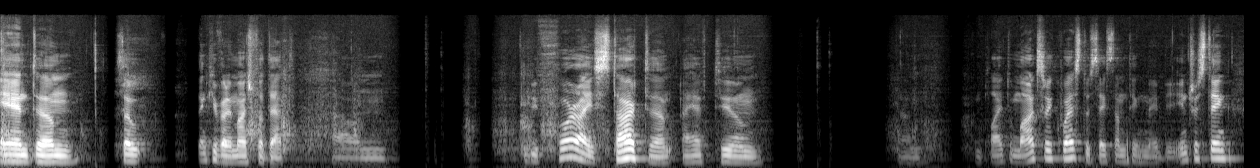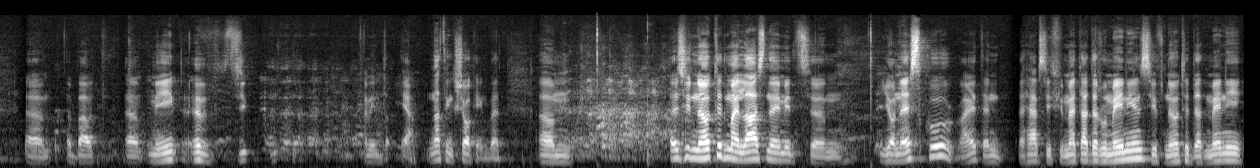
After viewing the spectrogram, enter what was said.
And um, so thank you very much for that. Um, before I start, um, I have to um, um, comply to Mark's request to say something maybe interesting um, about uh, me. Uh, I mean, yeah, nothing shocking, but as you noted, my last name is Ionescu, right? And perhaps if you met other Romanians, you've noted that many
